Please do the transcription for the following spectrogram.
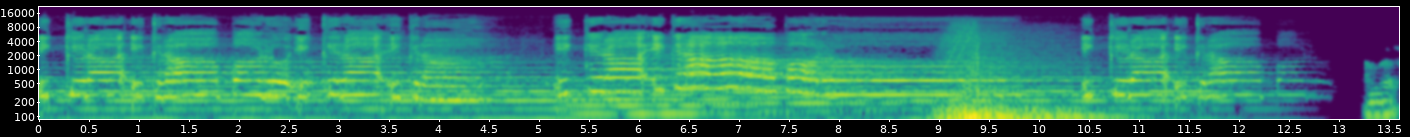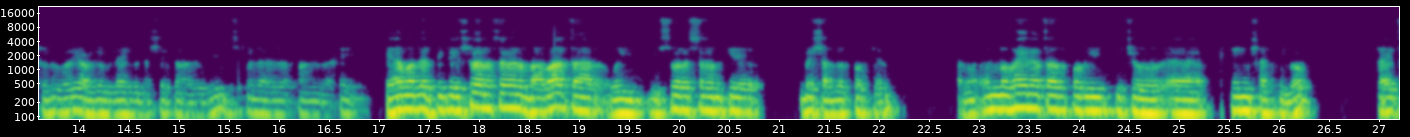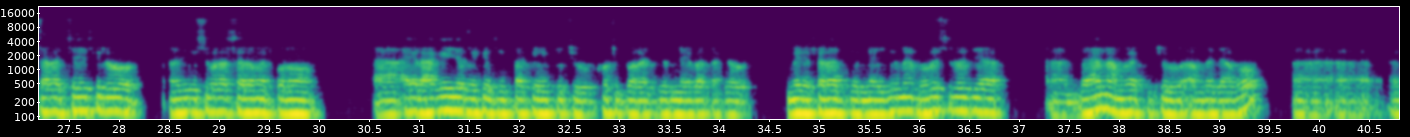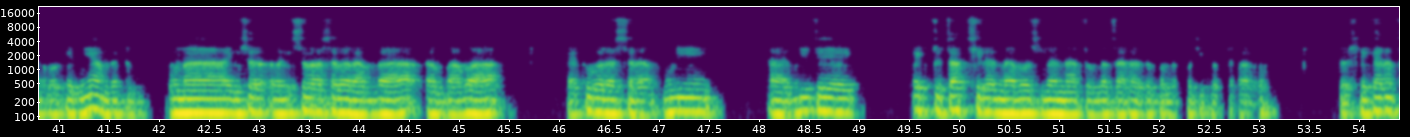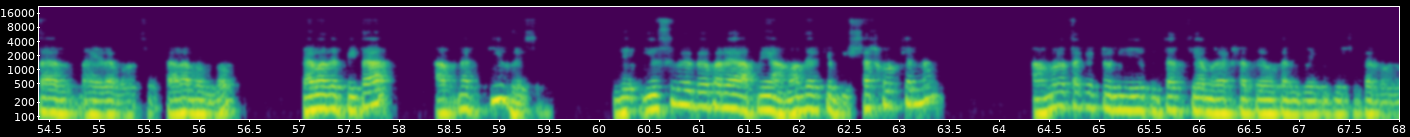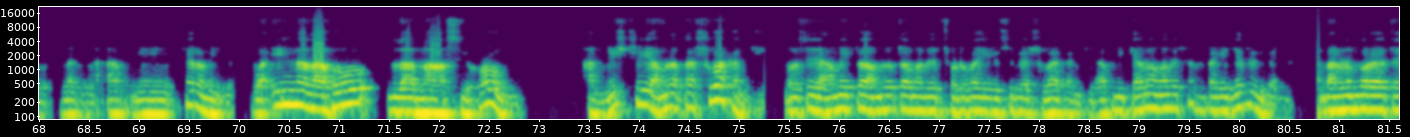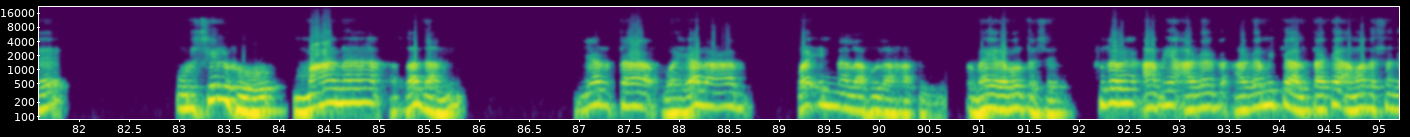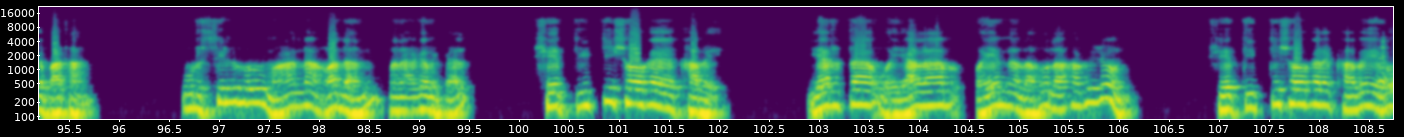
ইকরা ইকরা, পড়ো, ইকরা ইকরা। ইকরা ইকরা, পড়ো। ইকরা ইকরা আমরা শুরু করি। বাবা, তার ওই ইসু আলাইহিস বেশ আদর করতেন। এবং অন্য ভাইরা তার কিছু হিংসা ছিল। তাই তারা চেয়েছিল ইউসুফ আলাইহিস সালামের কোনো এর আগেই যা দেখেছি তাকে কিছু ক্ষতি করার জন্য বা তাকে মেরে ফেলার জন্য, এই জন্য বলেছিল যে দেন আমরা কিছু, আমরা যাব ওকে নিয়ে আমরা আসলার আব্বা, তার বাবা, ইয়াকুব আলাহিসাল্লাম উনি দিতে একটু চাচ্ছিলেন না, বলছিলেন, না, তোমরা তার হয়তো কোনো ক্ষতি করতে পারো। তো সেখানে তার ভাইয়েরা বলছে, তারা বলল আমাদের পিতা আপনার কি হয়েছে? যে ইউসুফের ব্যাপারে আপনি আমাদেরকে বিশ্বাস করছেন না? আমরা তাকে একটু নিয়ে যেতে চাচ্ছি, আমরা একসাথে ওখানে গিয়ে কিছু স্বীকার করব। লাগবে আপনি কেন নিয়ে ইন্না লাহু লানাসিহুন। আর নিশ্চয়ই আমরা তার শুভাকাঙ্ক্ষী। বলছে যে আমি তো, আমরা তো আমাদের ছোট ভাই ইউসুফের শুভাকাঙ্ক্ষী। আপনি কেন আমাদের সাথে তাকে যেতে দিবেন না? বারো নম্বর আয়াতে, উরসিলহু মানা গাদান ইয়ারতা ওয়া ইন্না ভাইয়েরা বলতেছে সুতরাং আপনি আগামীকাল তাকে আমাদের সঙ্গে পাঠান। উরসিলহু মানা গাদান মানে আগামীকাল সে তৃপ্তি সহকারে খাবে। ইয়ারটা ওয়ালাব ওয়াইন্না লাহু লাহাফিজুন সে তৃপ্তি সহকারে খাবে এবং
